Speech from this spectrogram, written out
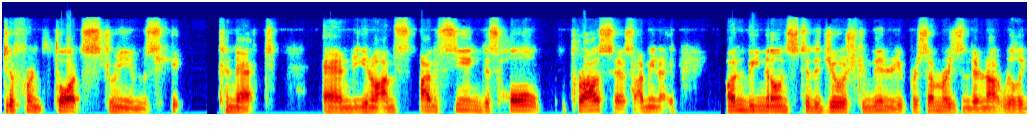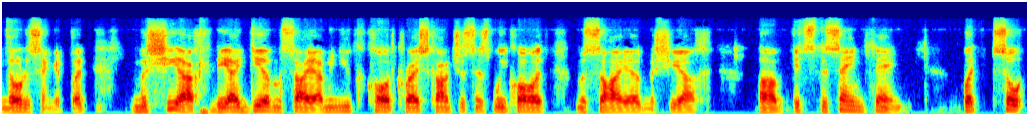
different thought streams connect, and you know I'm I'm seeing this whole process. I mean, unbeknownst to the Jewish community. For some reason, they're not really noticing it. But Mashiach, the idea of Messiah, I mean, you could call it Christ consciousness. We call it Messiah, Mashiach. Uh, it's the same thing. But so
